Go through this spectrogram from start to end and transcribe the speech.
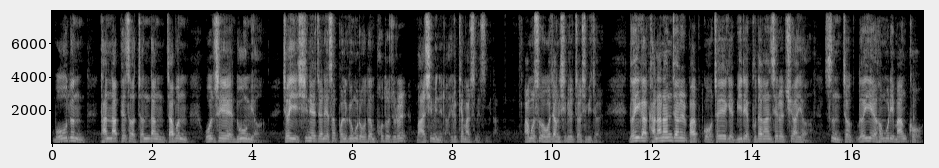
모든 단 앞에서 전당 잡은 옷에 누우며 저희 신의 전에서 벌금으로 얻은 포도주를 마시미니라 이렇게 말씀했습니다. 아모스 5장 11절 12절 너희가 가난한 자를 밟고 저에게 미래 부당한 세를 취하여 쓴즉 너희의 허물이 많고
